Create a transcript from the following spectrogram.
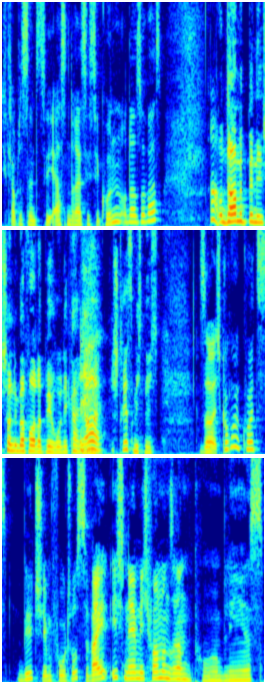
ich glaube, das sind die ersten 30 Sekunden oder sowas. Ah. Und damit bin ich schon überfordert, Veronika. Ja, stress mich nicht. So, ich gucke mal kurz Bildschirmfotos, weil ich nämlich von unseren Problems.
